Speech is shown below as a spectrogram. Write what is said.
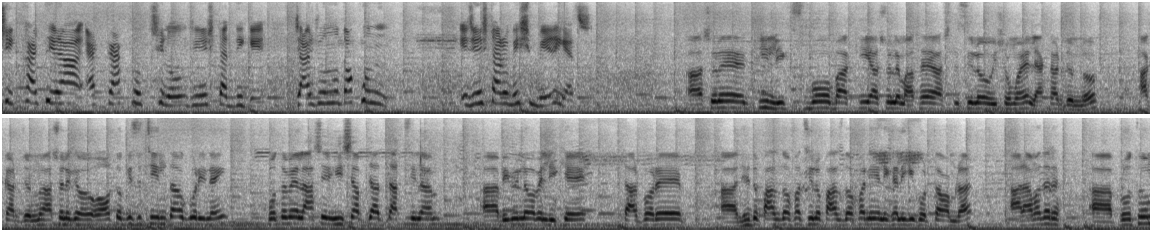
শিক্ষার্থীরা অ্যাট্রাক্ট হচ্ছিল জিনিসটার দিকে, যার জন্য তখন এই জিনিসটা আরও বেশি বেড়ে গেছে। আসলে কি লিখব বা কি আসলে মাথায় আসতেছিল ওই সময় লেখার জন্য, আঁকার জন্য? আসলে অত কিছু চিন্তাও করি নাই। প্রথমে লাশের হিসাব যা চাচ্ছিলাম বিভিন্নভাবে লিখে, তারপরে যেহেতু পাঁচ দফা ছিল, পাঁচ দফা নিয়ে লেখালেখি করতাম আমরা। আর আমাদের প্রথম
